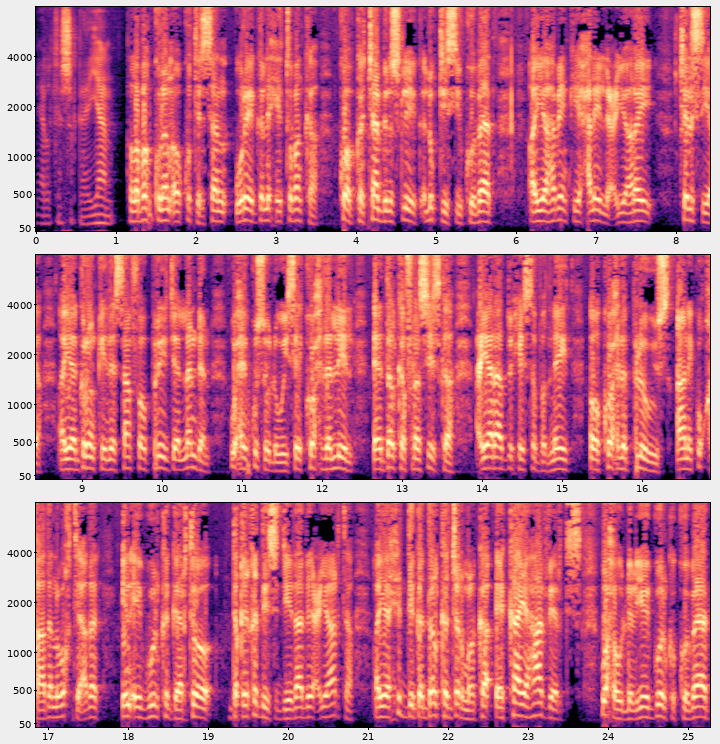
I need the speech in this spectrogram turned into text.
meel ka shaqeeyaan. Laba kulan oo ku tirsan wareegga lix iyo tobanka koobka champions league lugtiisii koowaad ayaa habeenkii xalay la ciyaaray. Chelsea ayaa garoonkeeda stanford bridge ee london waxay ku soo dhoweysay kooxda liil ee dalka faransiiska ciyaar aad u xiiso badnayd oo kooxda bluws aanay ku qaadan wakhti adag in ay guul ka gaarto daqiiqadii sideedaad ee ciyaarta ayaa xidiga dalka jarmalka ee kaya haverts waxa uu dhaliyey goolka koowaad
